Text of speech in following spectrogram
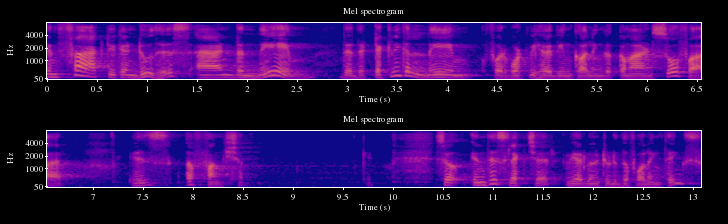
in fact you can do this and the name the, the technical name for what we have been calling a command so far is a function. Okay. So in this lecture we are going to do the following things.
